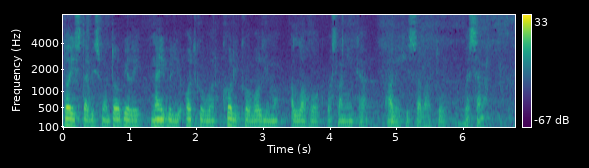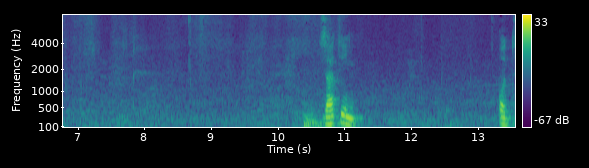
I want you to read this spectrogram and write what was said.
doista bismo dobili najbolji odgovor koliko volimo Allahovog poslanika alihi salatu vesela. Zatim od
